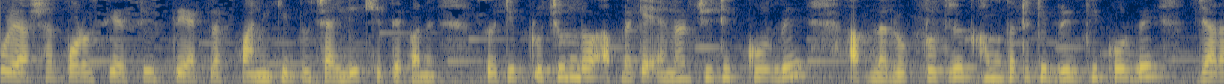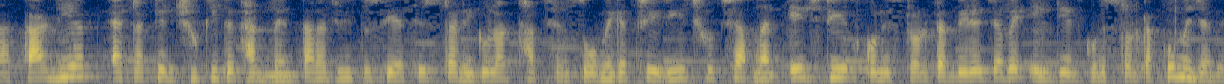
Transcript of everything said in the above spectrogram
করে আসার পরও সিয়াসিস দিয়ে এক গ্লাস পানি কিন্তু চাইলেই খেতে পারেন। সো এটি প্রচণ্ড আপনাকে এনার্জেটিক করবে, আপনার রোগ প্রতিরোধ ক্ষমতাটাকে বৃদ্ধি করবে, যারা কার্ডিয়াক অ্যাটাকের ঝুঁকিতে থাকবেন, তারা যেহেতু সিয়াসিসটা রেগুলার খাচ্ছেন সো ওমেগা থ্রি রিচ হচ্ছে, আপনার এইচডিএল কোলেস্ট্রলটা বেড়ে যাবে এলডিএল কোলেস্ট্রলটা কমে যাবে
